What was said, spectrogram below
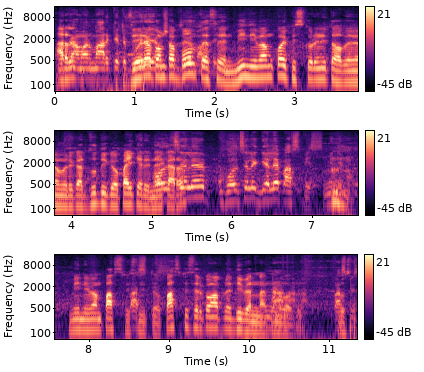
আর আর আমার মার্কেটে যেরকমটা বলতেছেন মিনিমাম কয় পিস করে নিতে হবে আমেরিকার যদি কেউ পাইকারি নেয় কারণ হোলসেলে হোলসেলে গেলে পাঁচ পিস মিনিমাম মিনিমাম পাঁচ পিস নিতে হবে। পাঁচ পিসের কম আপনি দিবেন না কোনোভাবে। পাঁচ পিস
